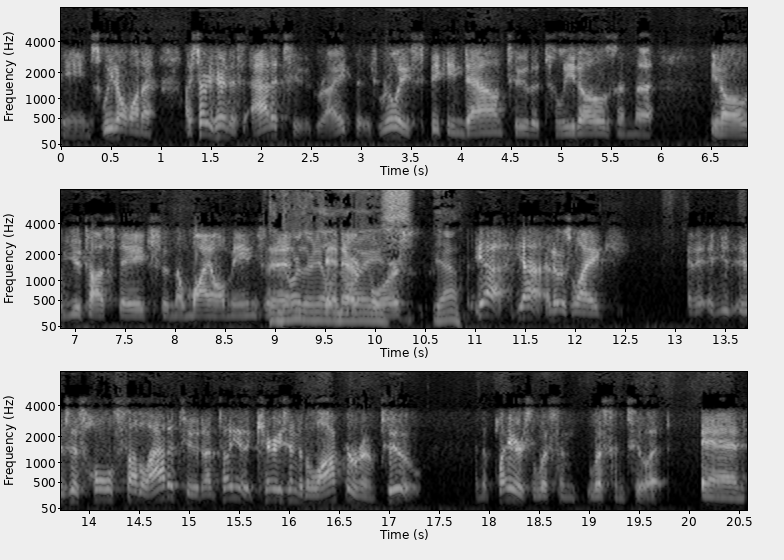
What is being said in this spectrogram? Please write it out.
teams. We don't want to. I started hearing this attitude, right, that was really speaking down to the Toledos and the, you know, Utah States and the Wyomings The and, Northern and Air Illinois, Force. yeah. Yeah, yeah, and it was like, and it, and you, it was this whole subtle attitude. And I'm telling you, it carries into the locker room too, and the players listen listen to it. And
